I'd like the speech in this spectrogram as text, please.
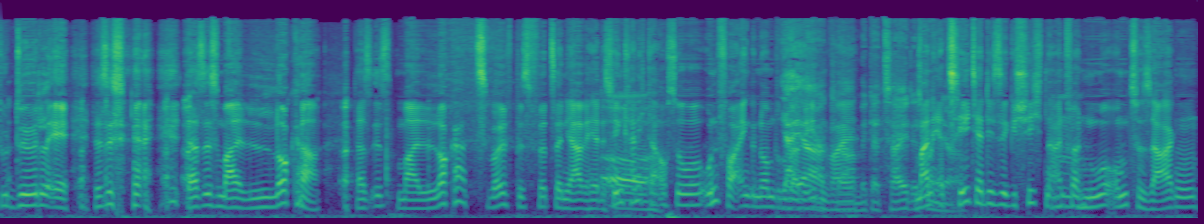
Du Dödel, ey. Das ist, das ist mal locker. Das ist mal locker 12 bis 14 Jahre her. Deswegen kann ich da auch so unvoreingenommen drüber Ja, ja, reden, klar, weil mit der Zeit man man ja- Mhm. erzählt ja diese Geschichten einfach nur, um zu sagen,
